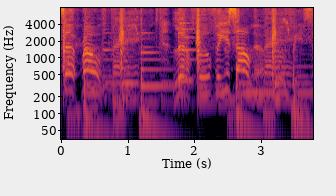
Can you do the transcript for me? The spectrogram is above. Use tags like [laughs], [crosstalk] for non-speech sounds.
Casserole things, little food for your soul things.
